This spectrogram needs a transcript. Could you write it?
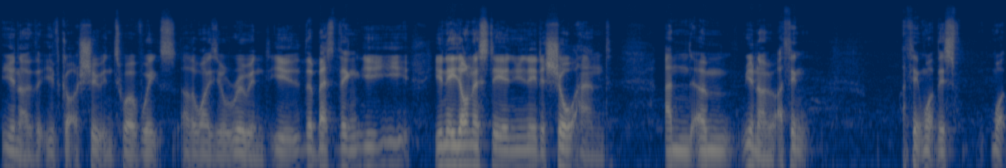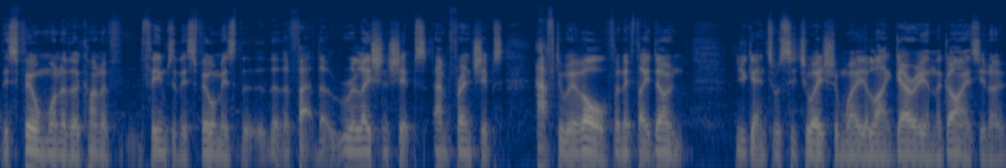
you know that you've got to shoot in 12 weeks, otherwise you're ruined. You, the best thing you, you you need honesty and you need a shorthand, and um, you know I think I think what this what this film one of the kind of themes of this film is that, that the fact that relationships and friendships have to evolve, and if they don't, you get into a situation where you're like Gary and the guys, you know.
